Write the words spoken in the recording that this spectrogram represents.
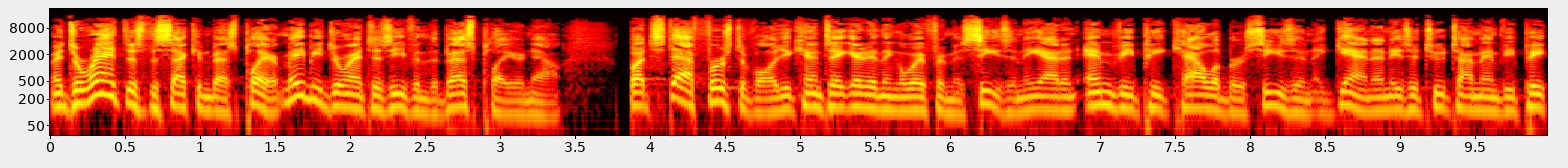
I mean, Durant is the second best player. Maybe Durant is even the best player now. But Steph, first of all, you can't take anything away from his season. He had an MVP caliber season again, and he's a two time MVP.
